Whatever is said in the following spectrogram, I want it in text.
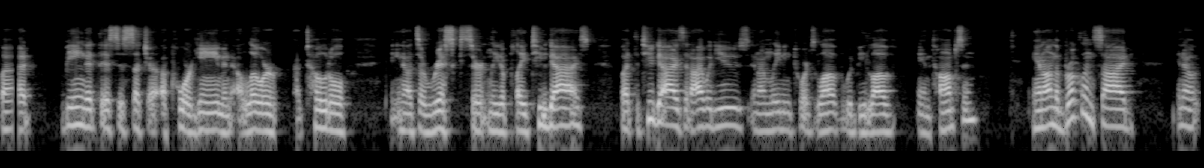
But being that this is such a, a poor game and a lower a total, you know, it's a risk certainly to play two guys. But the two guys that I would use, and I'm leaning towards Love, would be Love and Thompson. And on the Brooklyn side, you know,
